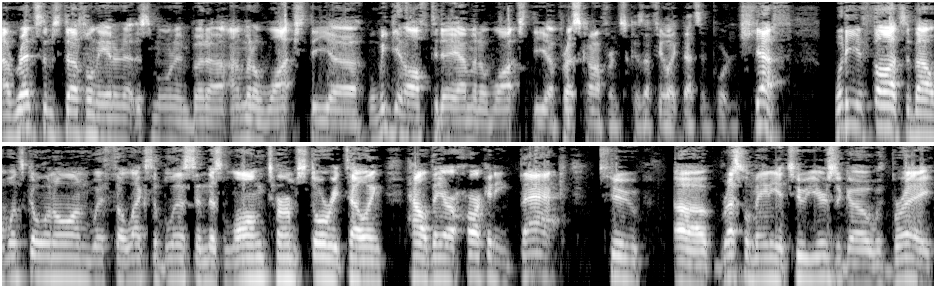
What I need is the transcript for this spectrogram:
I read some stuff on the internet this morning, but uh, I'm going to watch the uh, when we get off today. I'm going to watch the uh, press conference because I feel like that's important. Chef, what are your thoughts about what's going on with Alexa Bliss and this long-term storytelling? How they are harkening back to uh, WrestleMania two years ago with Bray,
